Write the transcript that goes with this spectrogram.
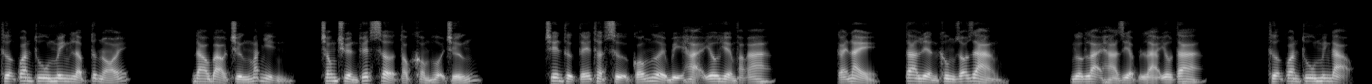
Thượng quan Thu Minh lập tức nói. Đào bảo trừng mắt nhìn, trong truyền thuyết sở tộc không hội chứng. Trên thực tế thật sự có người bị hại yêu hiểm phạm A. Cái này, ta liền không rõ ràng. Ngược lại Hà Diệp là yêu ta. Thượng quan Thu Minh đạo.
